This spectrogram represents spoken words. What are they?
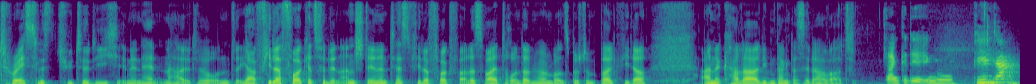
Traceless-Tüte, die ich in den Händen halte. Und ja, viel Erfolg jetzt für den anstehenden Test, viel Erfolg für alles weitere und dann hören wir uns bestimmt bald wieder. Anne Kalla, lieben Dank, dass ihr da wart. Danke dir, Ingo. Vielen Dank.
